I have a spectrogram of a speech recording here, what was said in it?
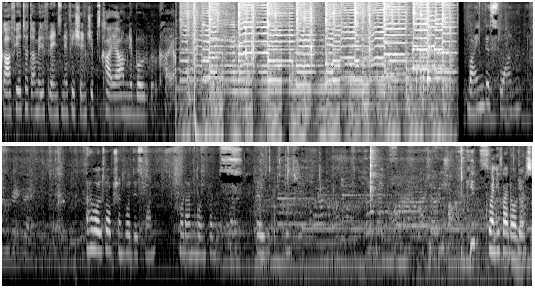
काफ़ी अच्छा था, मेरे फ्रेंड्स ने फ़िश एंड चिप्स खाया, हमने बर्गर खाया। Buying this one I have also option for this one but I'm going for this price Twenty-five dollars.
